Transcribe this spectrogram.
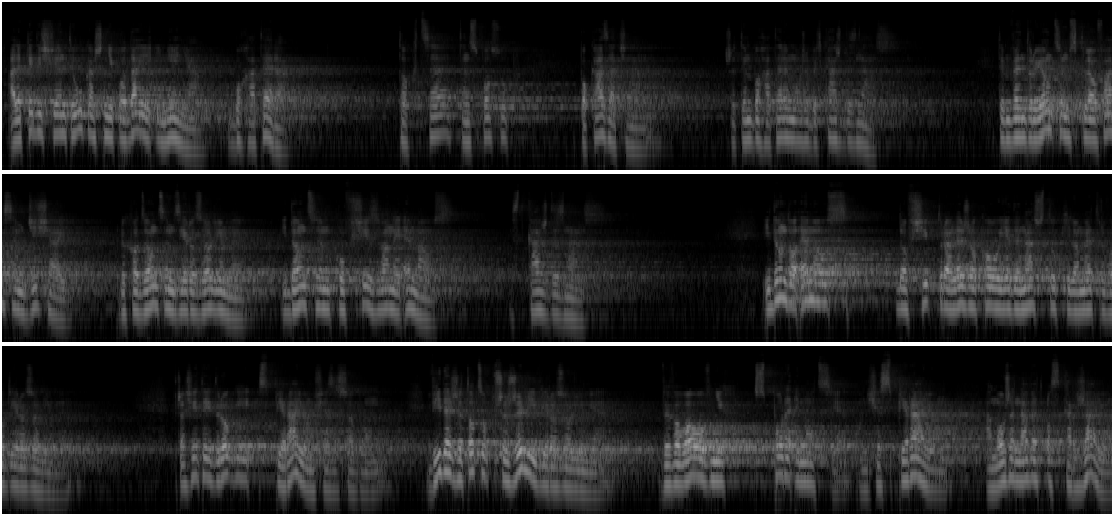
Ale kiedy święty Łukasz nie podaje imienia bohatera, to chce w ten sposób pokazać nam, że tym bohaterem może być każdy z nas. Tym wędrującym z Kleofasem dzisiaj, wychodzącym z Jerozolimy, idącym ku wsi zwanej Emaus, jest każdy z nas. Idą do Emaus, do wsi, która leży około 11 kilometrów od Jerozolimy. W czasie tej drogi spierają się ze sobą. Widać, że to, co przeżyli w Jerozolimie, wywołało w nich spore emocje. Oni się spierają, a może nawet oskarżają.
